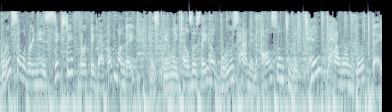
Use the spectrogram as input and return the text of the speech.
Bruce celebrated his 60th birthday back on Monday, and his family tells us they hope Bruce had an awesome to the 10th power birthday.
